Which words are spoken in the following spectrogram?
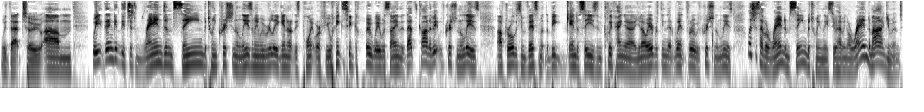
with that too. Um, we then get this just random scene between Christian and Liz. I mean, we really again are at this point where a few weeks ago we were saying that that's kind of it with Christian and Liz. After all this investment, the big end of season cliffhanger, you know, everything that went through with Christian and Liz. Let's just have a random scene between these two having a random argument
